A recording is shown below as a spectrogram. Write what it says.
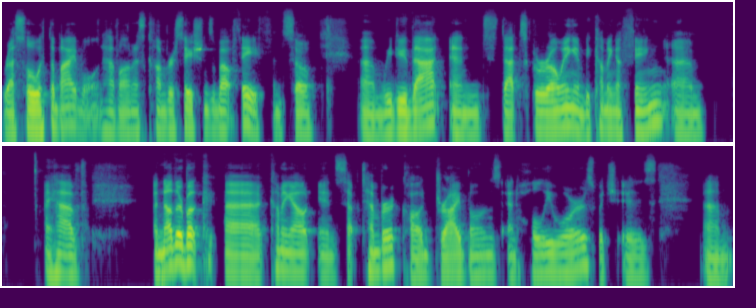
wrestle with the Bible and have honest conversations about faith. And so um, we do that, and that's growing and becoming a thing. Um, I have another book uh, coming out in September called Dry Bones and Holy Wars, which is um,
